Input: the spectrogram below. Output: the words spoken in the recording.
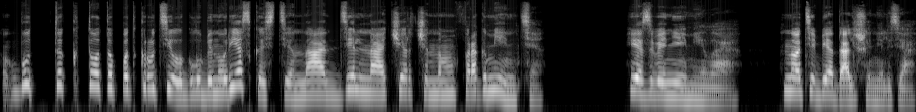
будто кто-то подкрутил глубину резкости на отдельно очерченном фрагменте. «Извини, милая, но тебе дальше нельзя»,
